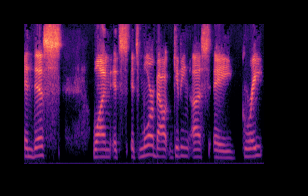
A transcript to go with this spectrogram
In this one, it's it's more about giving us a great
